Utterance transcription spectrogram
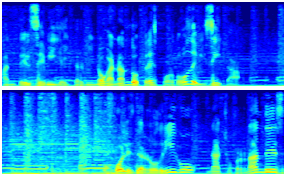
ante el Sevilla y terminó ganando 3 por 2 de visita. Con goles de Rodrigo, Nacho Fernández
